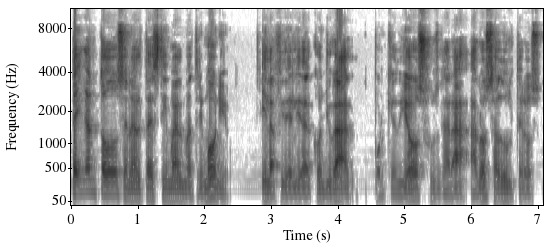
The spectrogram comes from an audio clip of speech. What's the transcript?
Tengan todos en alta estima el matrimonio y la fidelidad conyugal, porque Dios juzgará a los adúlteros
